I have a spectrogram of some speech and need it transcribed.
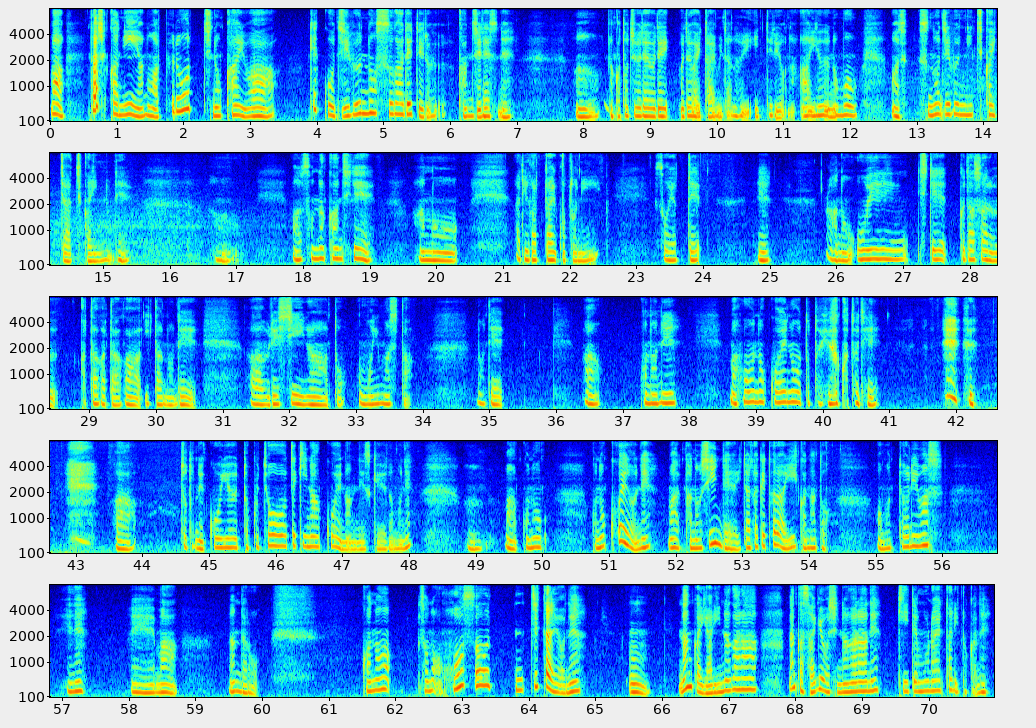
まあ確かにあのアップルウォッチの回は結構自分の素が出てる感じですね。うん、なんか途中で腕腕が痛いみたいな風に言ってるようなああいうのもまあ、素の自分に近いっちゃ近いので、うん。まあ、そんな感じで、あの、ありがたいことに、そうやって、ね、あの、応援してくださる方々がいたので、あ嬉しいなぁと思いました。ので、まあ、このね、魔法の声ノートということで あちょっとねこういう特徴的な声なんですけれどもね、うん、まあこのこの声をねまあ楽しんでいただけたらいいかなと思っております。でね、えー、まあなんだろう。このその放送自体をねうんなんかやりながらなんか作業しながらね聞いてもらえたりとかね。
